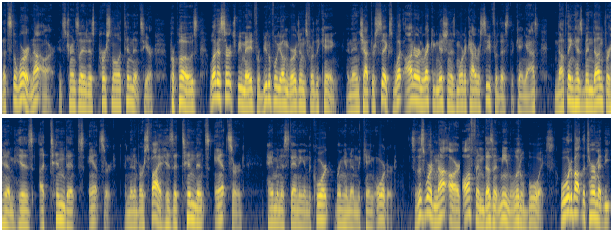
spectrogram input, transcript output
that's the word, na'ar. It's translated as personal attendants here. Proposed, let a search be made for beautiful young virgins for the king. And then chapter 6, what honor and recognition has Mordecai received for this? The king asked. Nothing has been done for him, his attendants answered. And then in verse 5, his attendants answered. Haman is standing in the court, bring him in, the king ordered. So this word na'ar often doesn't mean little boys. Well, what about the term at the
